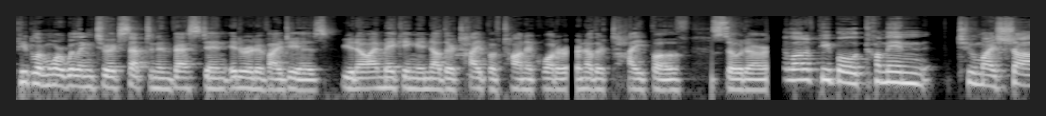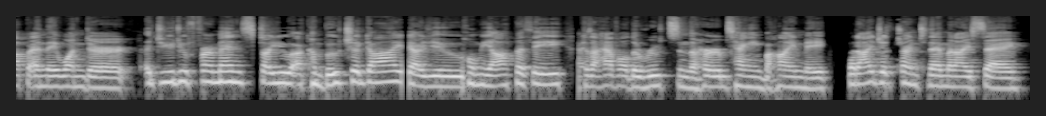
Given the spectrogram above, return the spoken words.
People are more willing to accept and invest in iterative ideas. You know, I'm making another type of tonic water, another type of soda. A lot of people come in to my shop and they wonder, do you do ferments? Are you a kombucha guy? Are you homeopathy? Because I have all the roots and the herbs hanging behind me. But I just turn to them and I say,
